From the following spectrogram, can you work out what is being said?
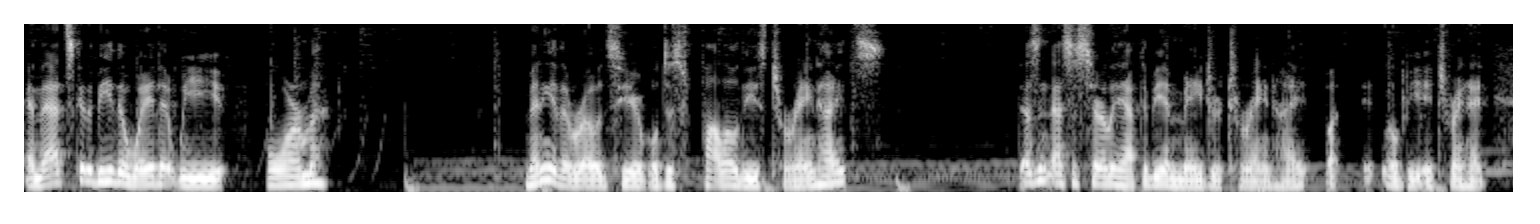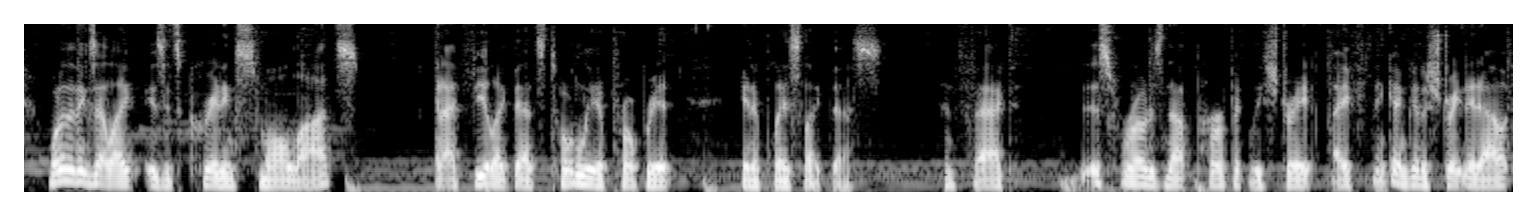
And that's going to be the way that we form many of the roads here. We'll just follow these terrain heights. Doesn't necessarily have to be a major terrain height, but it will be a terrain height. One of the things I like is it's creating small lots, and I feel like that's totally appropriate in a place like this. In fact, this road is not perfectly straight. I think I'm going to straighten it out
